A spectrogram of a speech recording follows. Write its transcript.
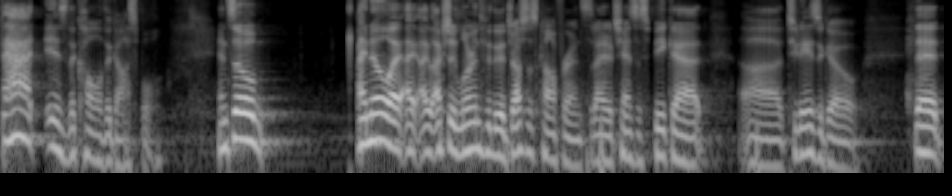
That is the call of the gospel. And so I know I, I actually learned through the Justice Conference that I had a chance to speak at uh, two days ago that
